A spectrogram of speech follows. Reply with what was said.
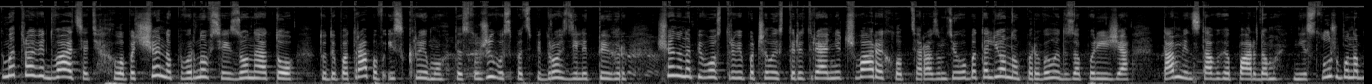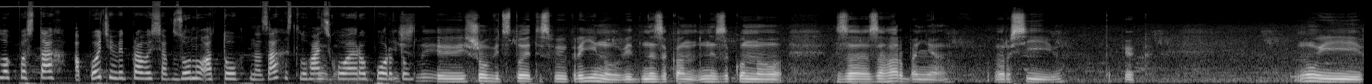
Дмитрові 20. Хлопець щойно повернувся із зони АТО. Туди потрапив із Криму, де служив у спецпідрозділі «Тигр». Щойно на півострові почались територіальні чвари. Хлопця разом з його батальйоном перевели до Запоріжжя. Там він став гепардом. Ніс службу на блокпостах, а потім відправився в зону АТО на захист Луганського аеропорту. Йшли, йшов відстояти свою країну від незакон, незаконного загарбання Росією, так як ну і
